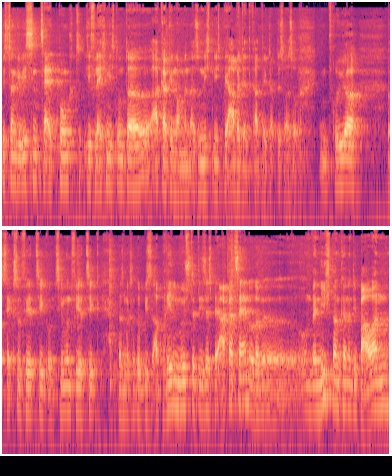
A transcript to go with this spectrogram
bis zu einem gewissen Zeitpunkt die Flächen nicht unter Acker genommen, also nicht, nicht bearbeitet hatte. Ich glaube, das war so im Frühjahr 46 und 47, dass man gesagt hat, bis April müsste dieses beackert sein oder, äh, und wenn nicht, dann können die Bauern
